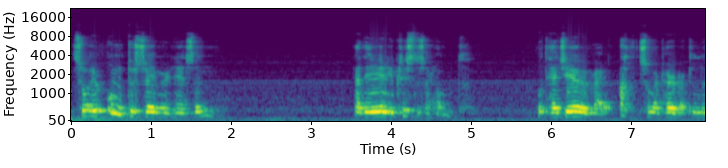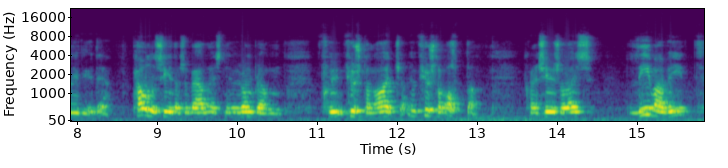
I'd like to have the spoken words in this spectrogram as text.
så er understreimeren hesen at det er i Kristus er hånd. Og det gjør meg alt som er tørver til liv i det. Paulus sier det så vel eisen i Rombranden 14.8, kan han sier så leis, liva vid,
